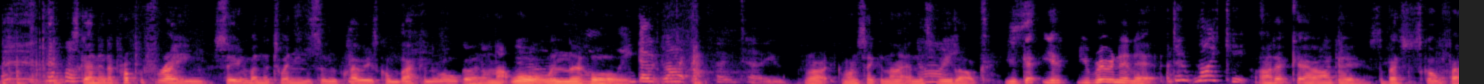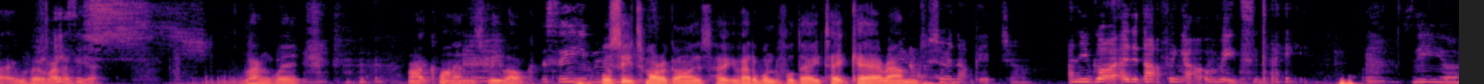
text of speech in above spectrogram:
It's going in a proper frame soon when the twins and Chloe's come back and they're all going on that wall in the hall. We don't like that photo. Right, come on, say goodnight on this Night. vlog. You get you you're ruining it. I don't like it. I don't care, I do. It's the best school photo we've ever had of you. Language. Right, come on, end this vlog. See, We'll see you tomorrow, guys. Hope you've had a wonderful day. Take care You're and not showing that picture, and you've got to edit that thing out of me today. see ya.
